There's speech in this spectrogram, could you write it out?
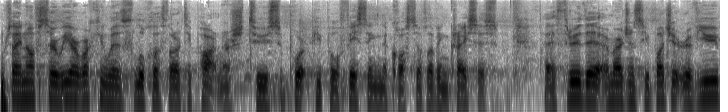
President Officer, we are working with local authority partners to support people facing the cost of living crisis. Uh, through the emergency budget review,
